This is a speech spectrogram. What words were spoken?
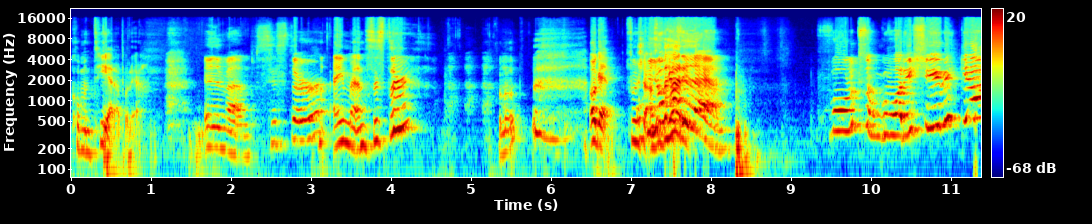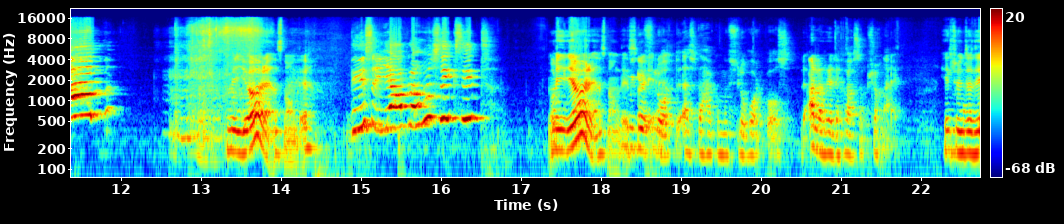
kommentera på det. Amen. Sister. Amen sister. Förlåt. Okej, första. Och Alltså jag det här kan är... säga en. Folk som går i kyrkan! Men gör ens någon det? Det är så jävla osexigt! Men gör ens någon det i Men gud, Sverige? förlåt, alltså det här kommer slå hårt på oss. Alla religiösa personer. Jag tror, inte att det,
